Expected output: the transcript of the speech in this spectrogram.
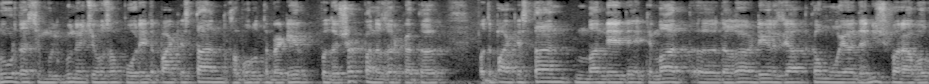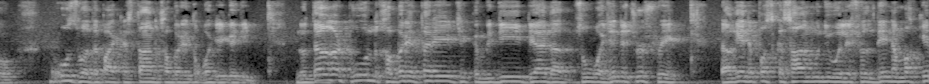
نور داسې ملکونه چې اوسه پورې د پاکستان خبرو ته ډېر په شک په نظر کتل او د پاکستان باندې د اعتماد دغه ډېر زیات کم وو یا د نشي برابر وو. اوس و د پاکستان خبرې ته غوږیږي دي نو دغه ټول خبرې ترې چې کمیدي بیا د څو وجنې چې شوې دغه نه پس کسان ونیول شول دینه مخکې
